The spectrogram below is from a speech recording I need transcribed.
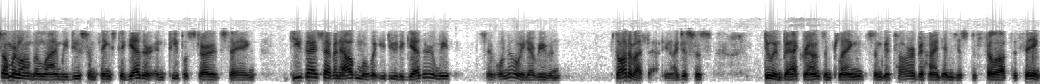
somewhere along the line, we do some things together and people started saying, do you guys have an album of what you do together? And we said, well, no, we never even thought about that. You know, I just was doing backgrounds and playing some guitar behind him just to fill out the thing.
